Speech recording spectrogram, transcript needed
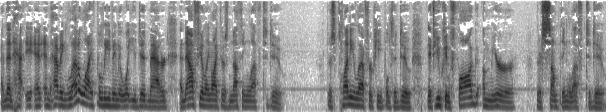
and then ha- and, and having led a life believing that what you did mattered and now feeling like there's nothing left to do. There's plenty left for people to do. If you can fog a mirror, there's something left to do.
